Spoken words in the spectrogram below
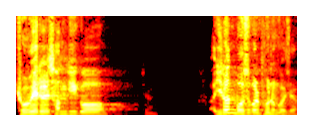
교회를 섬기고 이런 모습을 보는 거죠.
